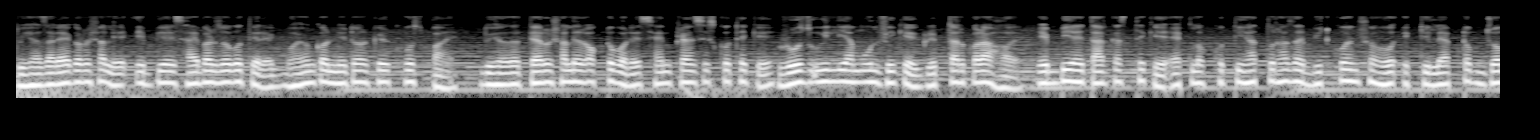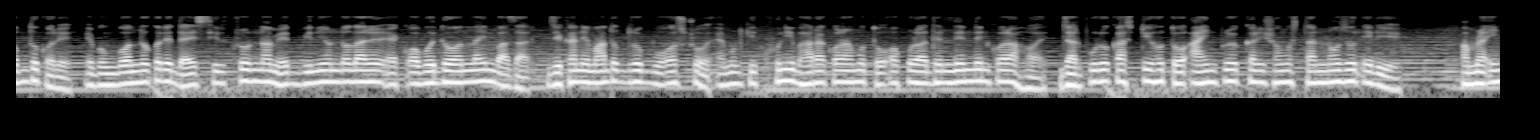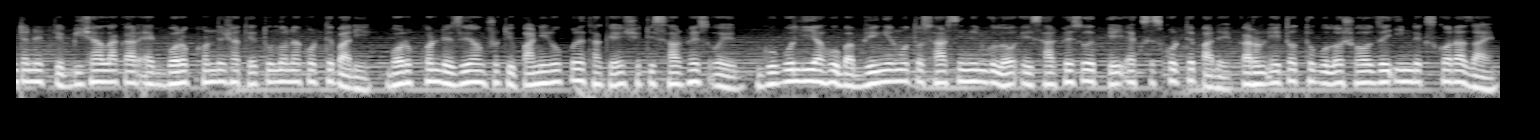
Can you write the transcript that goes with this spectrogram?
দুই হাজার এগারো সালে এফবিআই সাইবার জগতের এক ভয়ঙ্কর নেটওয়ার্কের খোঁজ পায়। দুই হাজার তেরো সালের অক্টোবরে স্যান ফ্রান্সিসকো থেকে রোজ উইলিয়াম উলভিকে গ্রেপ্তার করা হয়। এফবিআই তার কাছ থেকে এক লক্ষ তিয়াত্তর হাজার বিটকয়েন সহ একটি ল্যাপটপ জব্দ করে এবং বন্ধ করে দেয় সিল্ক রোড নামের বিলিয়ন ডলারের এক অবৈধ অনলাইন বাজার, যেখানে মাদকদ্রব্য, অস্ত্র, এমনকি খুনি ভাড়া করার মতো অপরাধের লেনদেন করা হয়, যার পুরো কাজটি হতো আইন প্রয়োগকারী সংস্থার নজর এড়িয়ে। আমরা ইন্টারনেটকে বিশাল আকার এক বরফখণ্ডের সাথে তুলনা করতে পারি। বরফখণ্ডের যে অংশটি পানির উপরে থাকে, সেটি সারফেস ওয়েব গুগল, ইয়াহু বা ব্রিং এর মতো সার্চ ইঞ্জিনগুলো এই সারফেস ওয়েবকেই অ্যাক্সেস করতে পারে, কারণ এই তথ্যগুলো সহজেই ইন্ডেক্স করা যায়।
